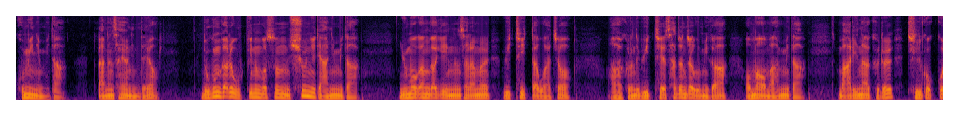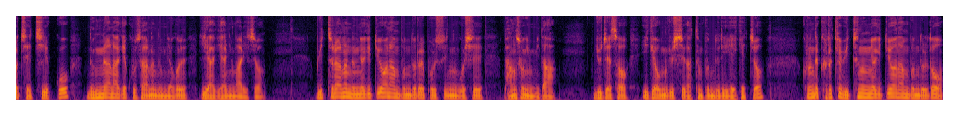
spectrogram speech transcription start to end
고민입니다. 라는 사연인데요. 누군가를 웃기는 것은 쉬운 일이 아닙니다. 유머 감각이 있는 사람을 위트 있다고 하죠. 아, 그런데 위트의 사전적 의미가 어마어마합니다. 말이나 글을 즐겁고 재치있고 능란하게 구사하는 능력을 이야기하니 말이죠. 위트라는 능력이 뛰어난 분들을 볼 수 있는 곳이 방송입니다. 유재석, 이경규 씨 같은 분들이 얘기했죠. 그런데 그렇게 위트 능력이 뛰어난 분들도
